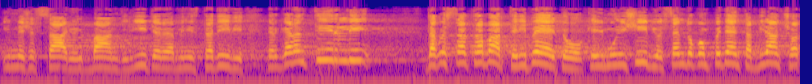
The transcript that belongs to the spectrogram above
il necessario, i bandi, gli iter amministrativi per garantirli da quest'altra parte ripeto che il municipio, essendo competente a bilancio, ha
